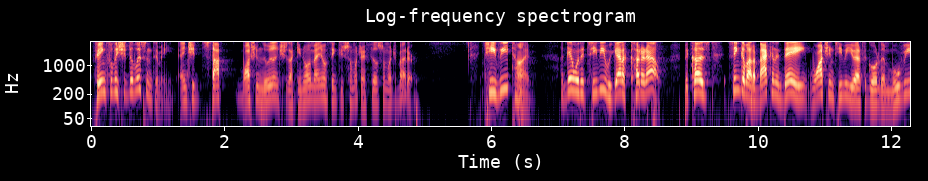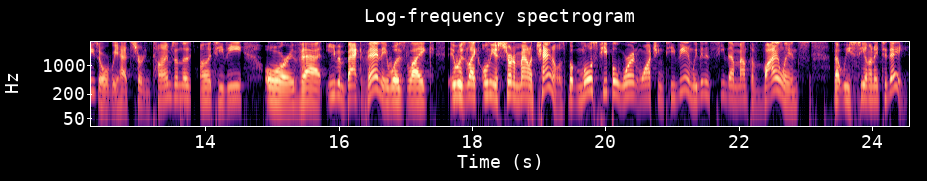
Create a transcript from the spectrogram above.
Thankfully, she did listen to me and she stopped watching news and she's like, you know, Emmanuel, thank you so much. I feel so much better. TV time. Again, with the TV, we got to cut it out. Because think about it, back in the day, watching TV, you have to go to the movies, or we had certain times on the on the TV, or that even back then it was like it was like only a certain amount of channels. But most people weren't watching TV, and we didn't see the amount of violence that we see on it today.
